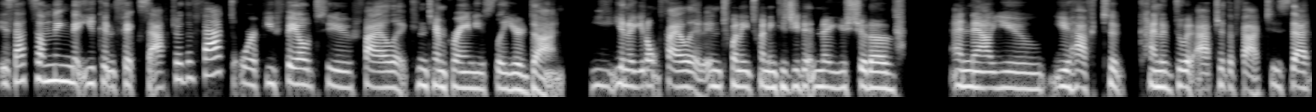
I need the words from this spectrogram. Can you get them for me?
is that something that you can fix after the fact? Or if you fail to file it contemporaneously, you're done. You, you know, you don't file it in 2020 because you didn't know you should have. And now you, you have to kind of do it after the fact. Is that,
